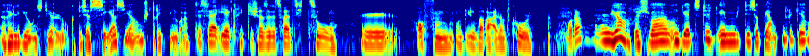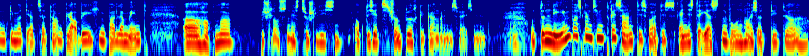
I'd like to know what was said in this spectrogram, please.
Religionsdialog, das ja sehr, sehr umstritten war. Das wäre eher kritisch, also das war jetzt nicht so äh, offen und liberal und cool, oder? Ja, das war, und jetzt eben mit dieser Beamtenregierung, die wir derzeit haben, glaube ich, im Parlament, äh, hat man beschlossen, es zu schließen. Ob das jetzt schon durchgegangen ist, weiß ich nicht. Und daneben, was ganz interessant ist, war das eines der ersten Wohnhäuser, die der,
